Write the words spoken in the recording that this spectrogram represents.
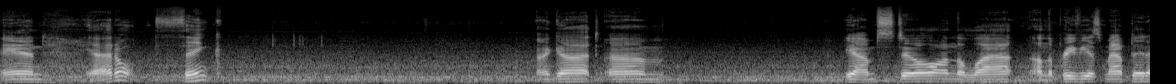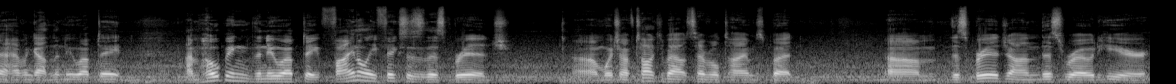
and yeah, I don't think I got. Um, yeah, I'm still on the lat on the previous map data. I haven't gotten the new update. I'm hoping the new update finally fixes this bridge, um, which I've talked about several times, but um, this bridge on this road here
